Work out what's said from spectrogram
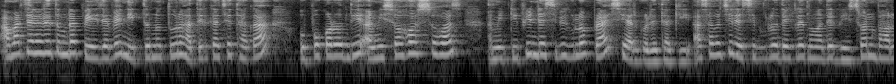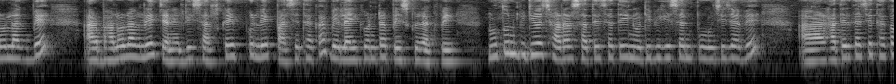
আমার চ্যানেলে তোমরা পেয়ে যাবে নিত্য নতুন হাতের কাছে থাকা উপকরণ দিয়ে আমি সহজ সহজ আমি টিফিন রেসিপিগুলো প্রায় শেয়ার করে থাকি। আশা করছি রেসিপিগুলো দেখলে তোমাদের ভীষণ ভালো লাগবে। আর ভালো লাগলে চ্যানেলটি সাবস্ক্রাইব করলে পাশে থাকা বেল আইকনটা প্রেস করে রাখবে। নতুন ভিডিও ছাড়ার সাথে সাথেই নোটিফিকেশান পৌঁছে যাবে। আর হাতের কাছে থাকা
